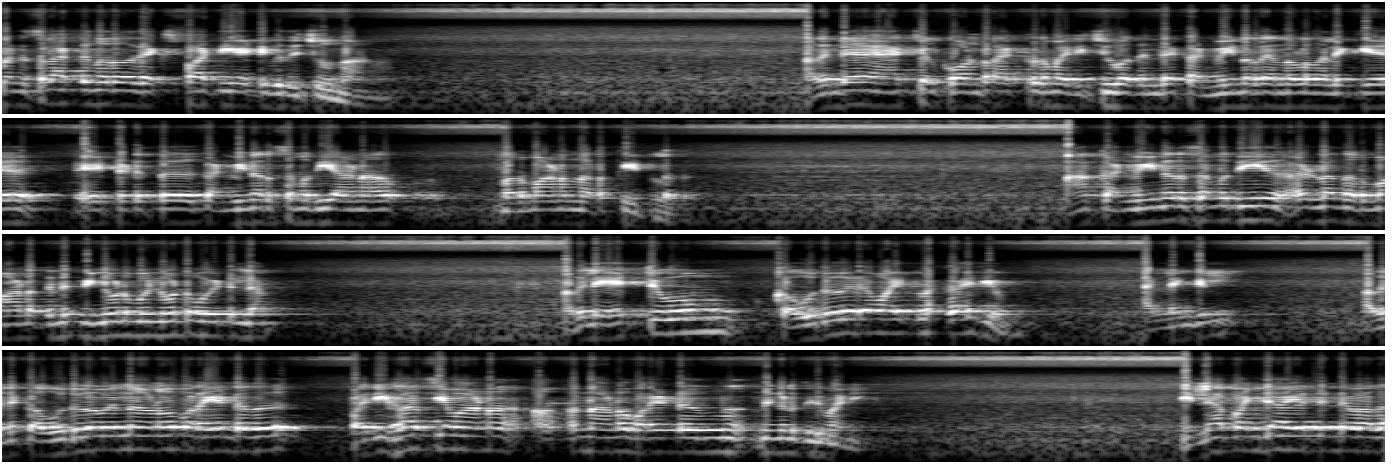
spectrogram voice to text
മനസ്സിലാക്കുന്നത് അത് എക്സ്പാർട്ടി ആയിട്ട് വിധിച്ചു എന്നാണ്. അതിന്റെ ആക്ച്വൽ കോൺട്രാക്ടർ മരിച്ചു അതിന്റെ കൺവീനർ എന്നുള്ള നിലയ്ക്ക് ഏറ്റെടുത്ത് കൺവീനർ സമിതിയാണ് നിർമ്മാണം നടത്തിയിട്ടുള്ളത്. ആ കൺവീനർ സമിതി ഉള്ള നിർമ്മാണത്തിന് പിന്നോട് മുന്നോട്ട് പോയിട്ടില്ല. അതിൽ ഏറ്റവും കൗതുകരമായിട്ടുള്ള കാര്യം അല്ലെങ്കിൽ അതിന് കൗതുകം എന്നാണോ പറയേണ്ടത് പരിഹാസ്യമാണ് എന്നാണോ പറയേണ്ടതെന്ന് നിങ്ങൾ തീരുമാനിക്കും. ജില്ലാ പഞ്ചായത്തിന്റെ വക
